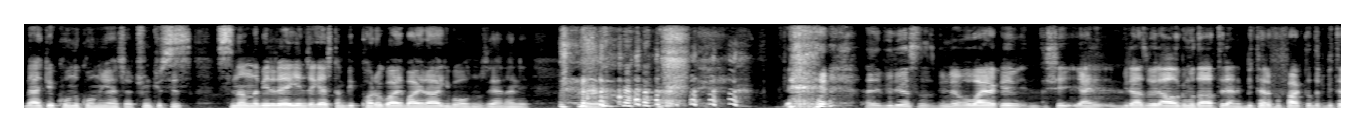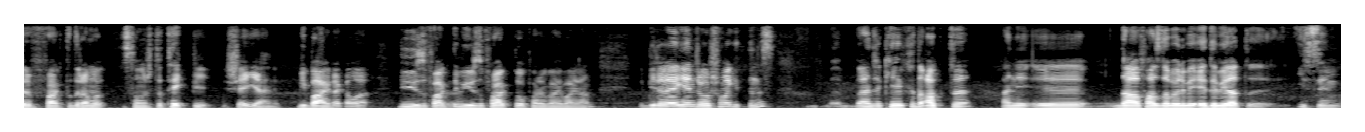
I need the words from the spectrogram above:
belki konu konuyu açar. Çünkü siz Sinan'la bir araya gelince gerçekten bir Paraguay bayrağı gibi oldunuz yani hani e, hani biliyorsunuz bilmiyorum o bayrak benim şey yani biraz böyle algımı dağıtır yani bir tarafı farklıdır bir tarafı farklıdır ama sonuçta tek bir şey yani bir bayrak ama bir yüzü farklı bir yüzü farklı o Paraguay bayrağın. Bir araya gelince hoşuma gittiniz. Bence keyifli de aktı. Hani e, daha fazla böyle bir edebiyat e, isim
